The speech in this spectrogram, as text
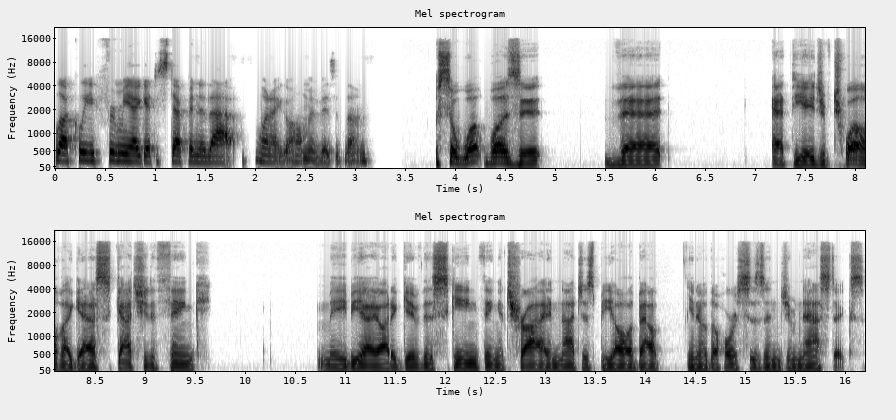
luckily for me i get to step into that when i go home and visit them so what was it that at the age of 12, I guess, got you to think maybe I ought to give this skiing thing a try and not just be all about, you know, the horses and gymnastics?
